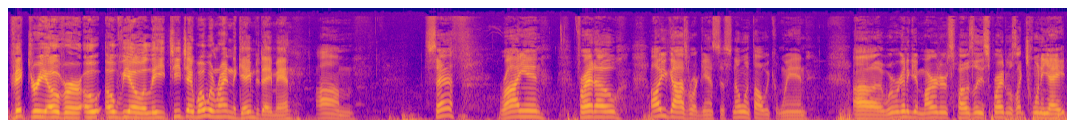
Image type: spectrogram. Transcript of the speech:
victory over o- OVO Elite. TJ, what went right in the game today, man? Um, Seth, Ryan, Fredo, all you guys were against us. No one thought we could win. Uh, we were going to get murdered. Supposedly the spread was like 28.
